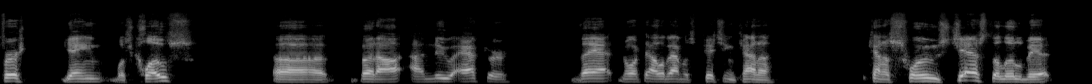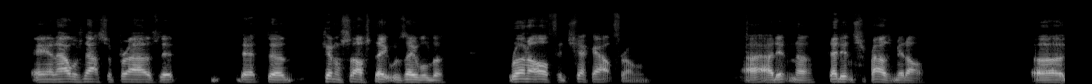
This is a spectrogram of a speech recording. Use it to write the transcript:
first game was close, uh, but I, I knew after that North Alabama's pitching kind of kind of swoons just a little bit, and I was not surprised that that uh, Kennesaw State was able to run off and check out from them. I, I didn't know that didn't surprise me at all. Uh,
